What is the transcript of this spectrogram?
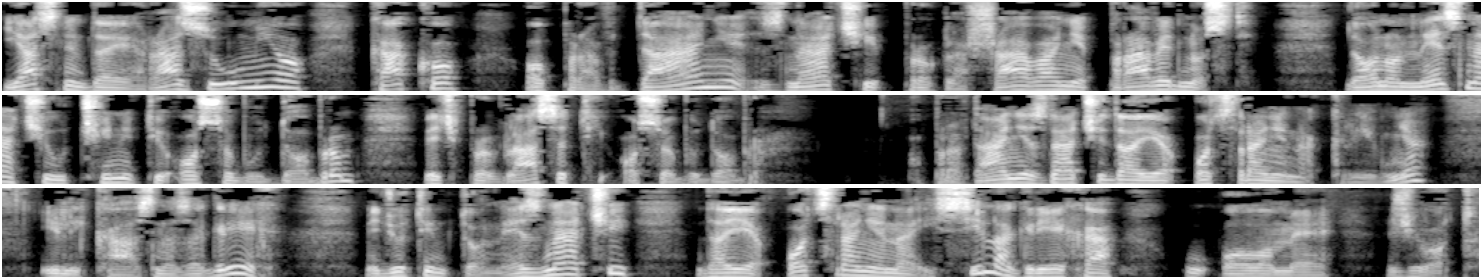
jasnim da je razumio kako opravdanje znači proglašavanje pravednosti, da ono ne znači učiniti osobu dobrom, već proglasiti osobu dobrom. Opravdanje znači da je odstranjena krivnja ili kazna za grijeh, međutim to ne znači da je odstranjena i sila grijeha u ovome životu.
